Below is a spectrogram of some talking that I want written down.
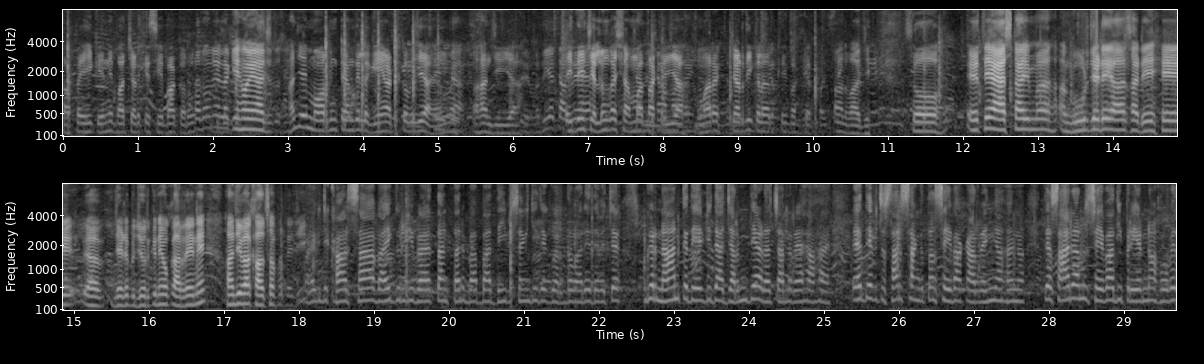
ਤਾਂ ਆਪਾਂ ਇਹੀ ਕਹਿੰਦੇ ਵੱਧ ਚੜ ਕੇ ਸੇਵਾ ਕਰੋ। ਕਦੋਂ ਦੇ ਲੱਗੇ ਹੋਏ ਆ ਅੱਜ ਤੁਸੀਂ? ਹਾਂਜੀ ਇਹ ਮਾਰਨਿੰਗ ਟਾਈਮ ਦੇ ਲੱਗੇ ਆ 8 ਵਜੇ ਆਇਆ ਮੈਂ। ਹਾਂਜੀ ਆ। ਇਦਾਂ ਹੀ ਚੱਲੂਗਾ ਸ਼ਾਮਾਂ ਤੱਕ ਜੀ ਆ। ਮਾਰੇ ਚੜ੍ਹਦੀ ਕਲਾ ਰੱਖੇ ਬਸ ਕਿਰਪਾ ਜੀ। ਧੰਨਵਾਦ ਜੀ। ਸੋ ਇੱਥੇ ਇਸ ਟਾਈਮ ਅੰਗੂਰ ਜਿਹੜੇ ਆ ਸਾਡੇ ਇਹ ਅ, ਜਿਹੜੇ ਬਜ਼ੁਰਗ ਨੇ ਉਹ ਕਰ ਰਹੇ ਨੇ। ਹਾਂਜੀ ਵਾ ਖਾਲਸਾ ਫਤਿਹ ਜੀ। ਵਾਹਿਗੁਰੂ ਜੀ ਖਾਲਸਾ ਵਾਹਿਗੁਰੂ ਜੀ ਵਾਹਿ ਧੰਨ ਧੰਨ ਬਾਬਾ ਦੀਪ ਸਿੰਘ ਜੀ ਦੇ ਗੁਰਦੁਆਰੇ ਦੇ ਵਿੱਚ ਗੁਰੂ ਨਾਨਕ ਦੇਵ ਜੀ ਦਾ ਜਨਮ ਦਿਹਾੜਾ ਚੱਲ ਰਿਹਾ ਹੈ। ਇਹਦੇ ਵਿੱਚ ਸਰ ਸੰਗਤਾਂ ਸੇਵਾ ਕਰ ਰਹੀਆਂ ਹਨ ਤੇ ਸਾਰਿਆਂ ਨੂੰ ਸੇਵਾ ਦੀ ਪ੍ਰੇਰਣਾ ਹੋਵੇ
